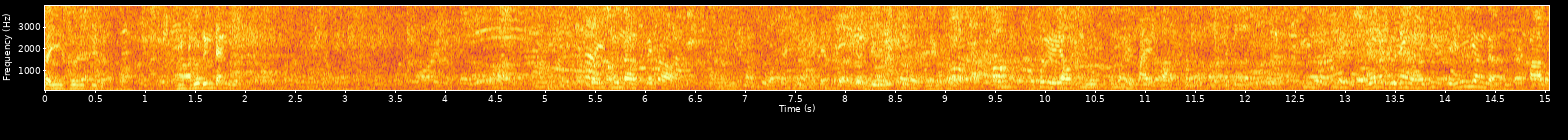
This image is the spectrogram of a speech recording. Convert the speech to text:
的，你不能难过。所以说呢，飞了，上次我在新开店的时候，我这个要求不能拍了。原来决定啊，也一样的，在八楼，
